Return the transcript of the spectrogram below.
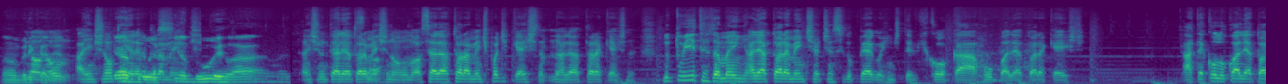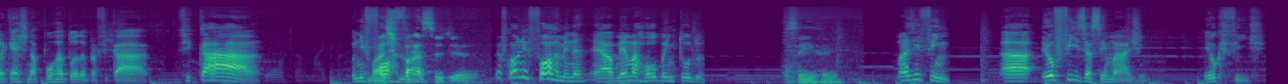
Não, brincadeira. Não, não, a gente não tem, tem aleatoriamente. Tinha duas lá. A gente não tem aleatoriamente, não. O nosso é aleatoriamente podcast, na aleatoriacast, né? No Twitter também, aleatoriamente já tinha sido pego, a gente teve que colocar arroba aleatoriacast. Até colocou aleatoriacast na porra toda pra ficar. Ficar. Uniforme. Mais né? fácil né? de. Pra ficar uniforme, né? É a mesma arroba em tudo. Sim, sim. Mas enfim, uh, eu fiz essa imagem. Eu que fiz.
